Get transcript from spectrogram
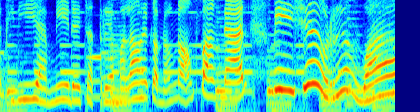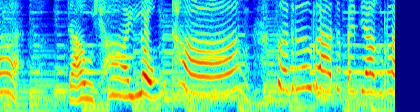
กที่พี่ยามีได้จัดเตรียมมาเล่าให้กับน้องๆฟังนั้น มีชื่อเรื่องว่า เจ้าชายหลงทาง ส่วนเรื่องราวจะเป็นอย่างไร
